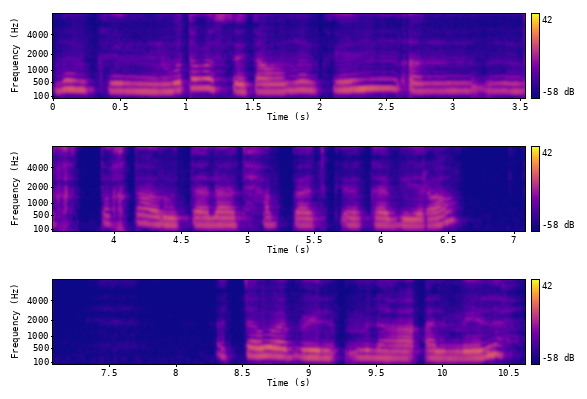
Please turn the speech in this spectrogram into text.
ممكن متوسطة وممكن أن تختاروا ثلاث حبات كبيرة. التوابل منها الملح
